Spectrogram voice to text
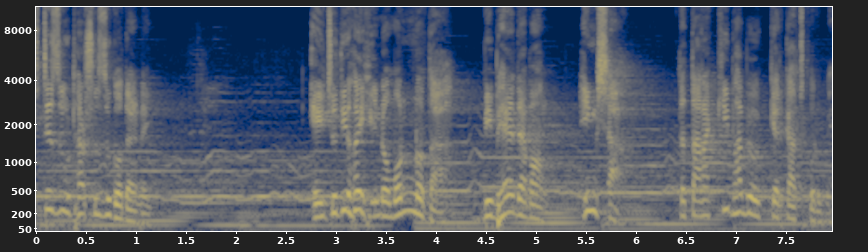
স্টেজে উঠার সুযোগও দেয় নাই। এই যদি হয় হীনমন্যতা, বিভেদ এবং হিংসা তো তারা কীভাবে ঐক্যের কাজ করবে?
